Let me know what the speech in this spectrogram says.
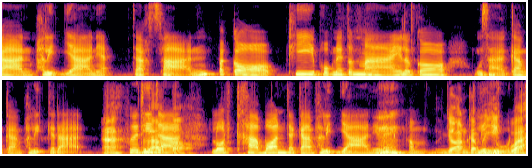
การผลิตยาเนี่ยจากสารประกอบที่พบในต้นไม้ แล้วก็อุตสาหกรรมการผลิตกระดาษอะเพื่อที่จะเล่าต่อลดคาร์บอนจากการผลิตยานี่แหละอืมเอาย้อนกลับไปอีก reuse ว่า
